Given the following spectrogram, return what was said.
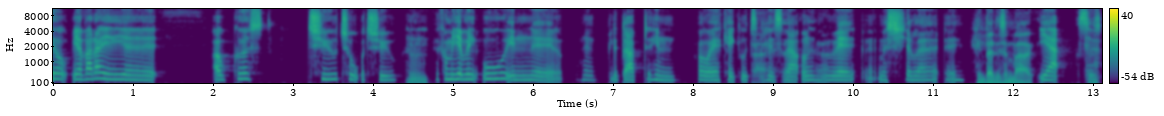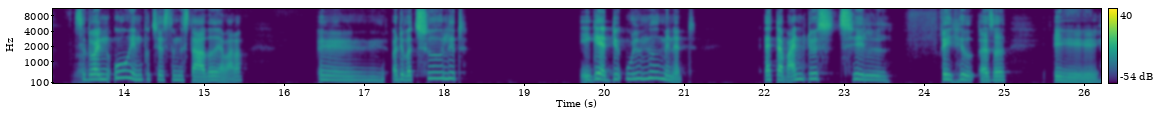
Jo, jeg var der i øh, august 2022. Mm. Jeg kom hjem en uge inden øh, hun blev dræbt, hende, og jeg kan ikke udtale hendes ja, navn, ja, ja. med Michelle. Øh. Hende, der ligesom var... Ja, så, ja. så det var en uge inden protesterne startede, jeg var der. Øh, og det var tydeligt, ikke at det ulmede, men at, at der var en lyst til frihed. Altså, øh,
